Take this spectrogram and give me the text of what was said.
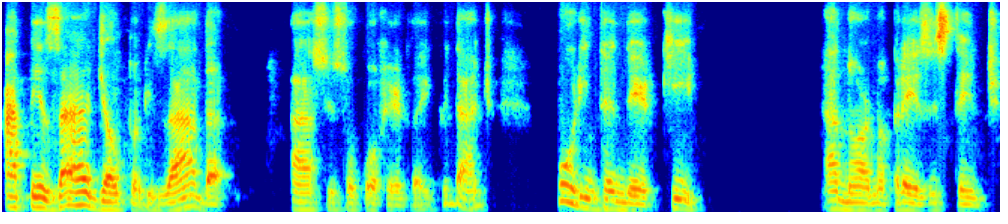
apesar de autorizada a se socorrer da equidade, por entender que a norma pré-existente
